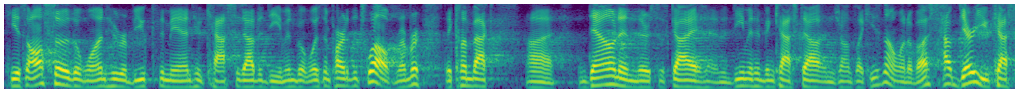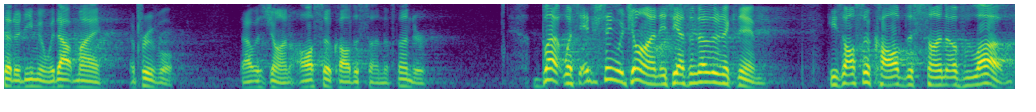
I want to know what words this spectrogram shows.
He is also the one who rebuked the man who casted out a demon but wasn't part of the 12. Remember? They come back uh, down, and there's this guy, and a demon had been cast out, and John's like, He's not one of us. How dare you cast out a demon without my approval? That was John, also called the son of thunder. But what's interesting with John is he has another nickname. He's also called the son of love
